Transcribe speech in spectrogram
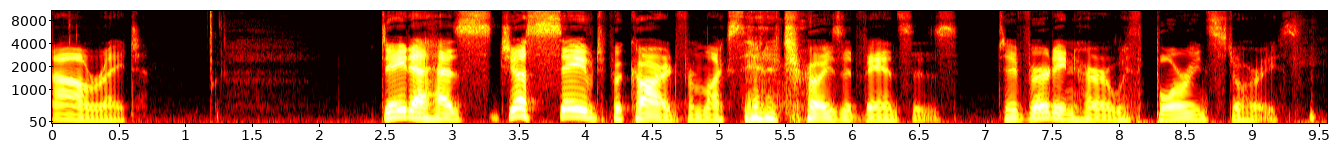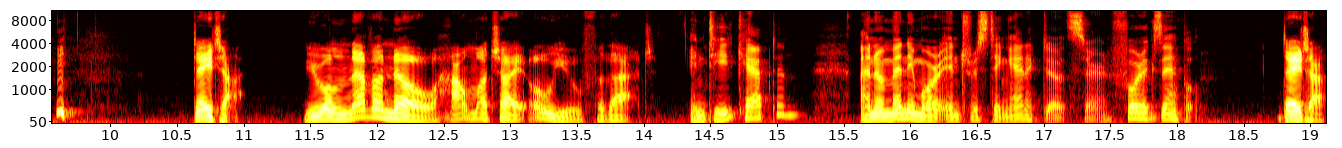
All right. Data has just saved Picard from Lwaxana Troi's advances, diverting her with boring stories. Data, you will never know how much I owe you for that. Indeed, Captain. I know many more interesting anecdotes, sir. For example, Data,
